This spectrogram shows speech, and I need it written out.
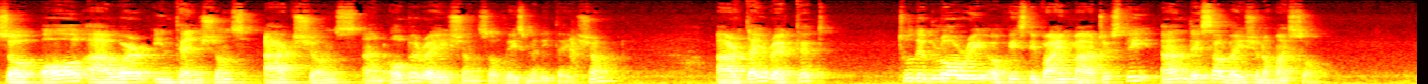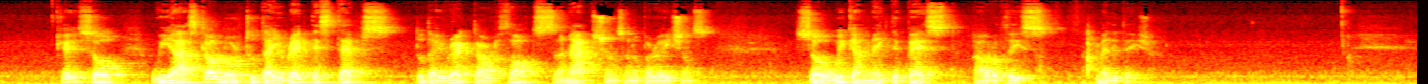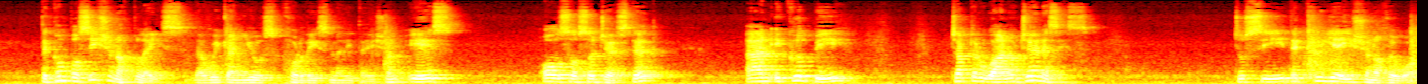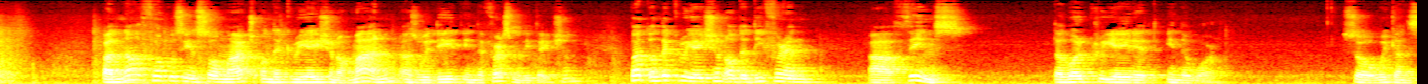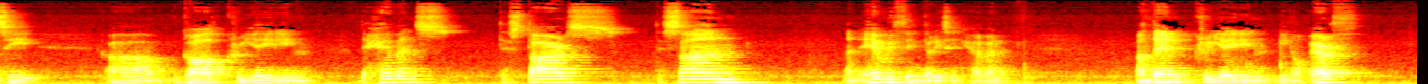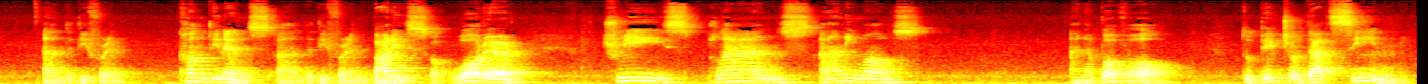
so all our intentions, actions, and operations of this meditation are directed to the glory of His Divine Majesty and the salvation of my soul. Okay, so we ask our Lord to direct the steps, to direct our thoughts and actions and operations, so we can make the best out of this meditation. The composition of place that we can use for this meditation is also suggested, and it could be chapter 1 of Genesis to see the creation of the world, but not focusing so much on the creation of man as we did in the first meditation, but on the creation of the different uh, things that were created in the world. So we can see uh, God creating the heavens, the stars, the sun, and everything that is in heaven, and then creating, you know, earth and the different continents and the different bodies of water, trees, plants, animals, and above all, to picture that scene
